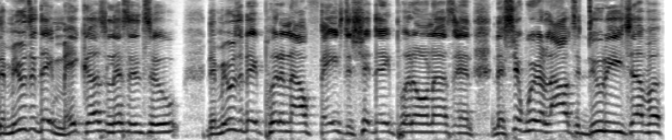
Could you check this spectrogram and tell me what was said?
The music they make us listen to, the music they put in our face, the shit they put on us, and the shit we're allowed to do to each other,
